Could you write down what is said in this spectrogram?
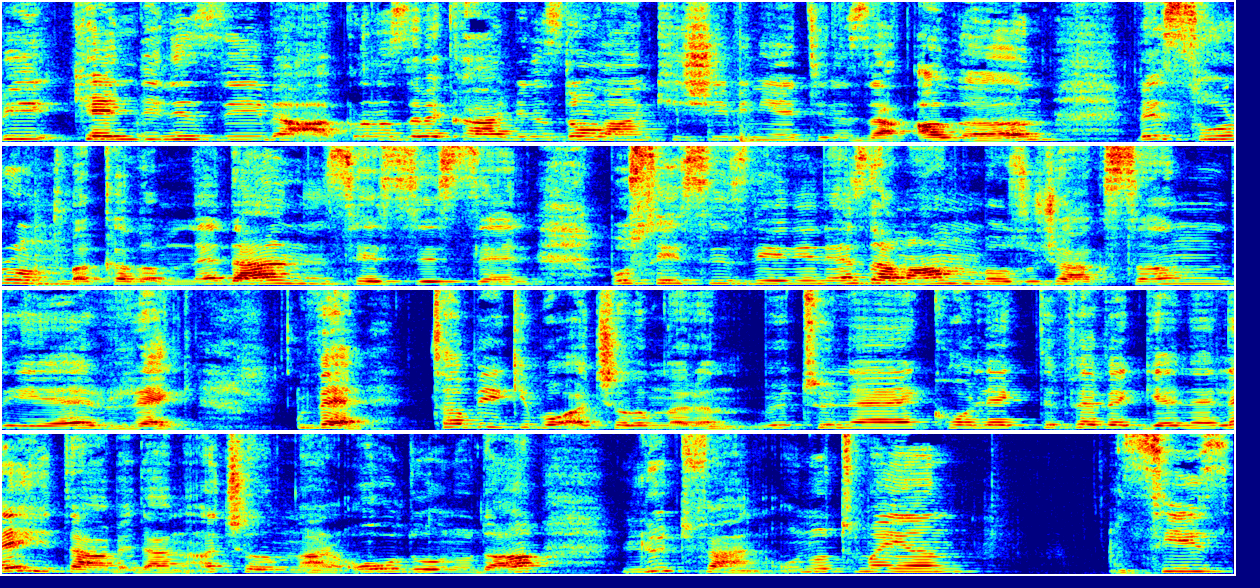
bir kendinizi ve aklınızda ve kalbinizde olan kişiyi bir niyetinize alın ve sorun bakalım neden sessizsin? Bu sessizliğini ne zaman bozacaksın diyerek ve Tabii ki bu açılımların bütüne, kolektife ve genele hitap eden açılımlar olduğunu da lütfen unutmayın. Siz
